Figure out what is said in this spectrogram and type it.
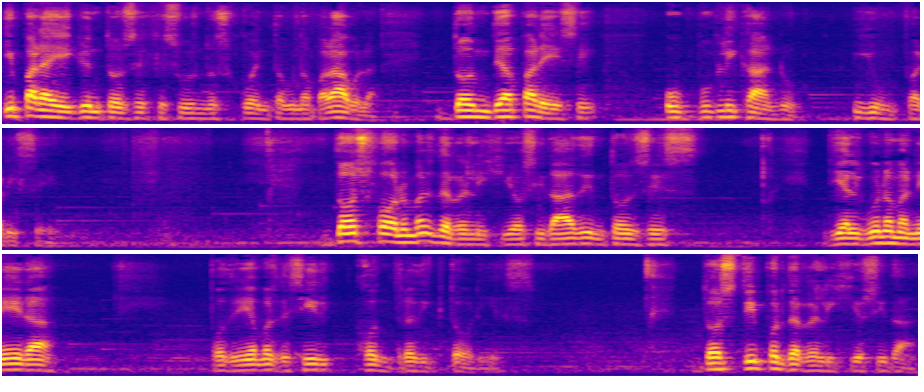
y para ello entonces Jesús nos cuenta una parábola donde aparece un publicano y un fariseo. Dos formas de religiosidad entonces, de alguna manera, podríamos decir, contradictorias. Dos tipos de religiosidad.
